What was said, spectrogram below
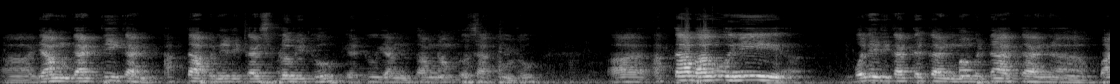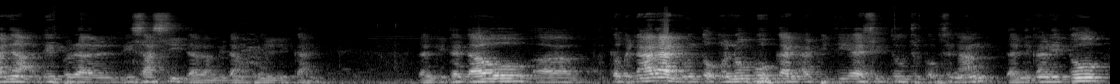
uh, yang menggantikan Akta Pendidikan sebelum itu, iaitu yang tahun 61 itu, uh, Akta baru ini boleh dikatakan membenarkan uh, banyak liberalisasi dalam bidang pendidikan. Dan kita tahu uh, kebenaran untuk menubuhkan IPTS itu cukup senang dan dengan itu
